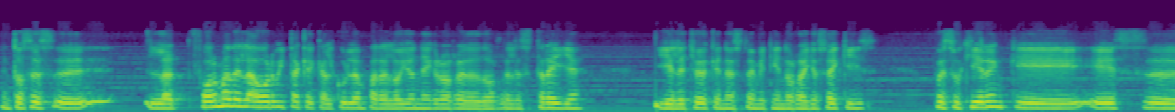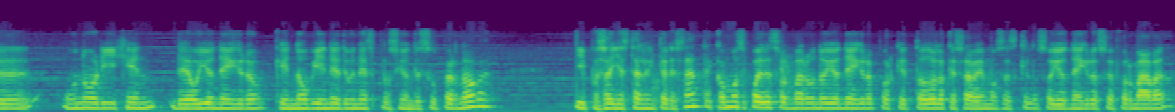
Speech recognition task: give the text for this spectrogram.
Entonces, eh, la forma de la órbita que calculan para el hoyo negro alrededor de la estrella y el hecho de que no está emitiendo rayos X, pues sugieren que es eh, un origen de hoyo negro que no viene de una explosión de supernova, y pues ahí está lo interesante, cómo se puede formar un hoyo negro, porque todo lo que sabemos es que los hoyos negros se formaban,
